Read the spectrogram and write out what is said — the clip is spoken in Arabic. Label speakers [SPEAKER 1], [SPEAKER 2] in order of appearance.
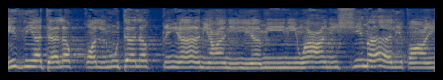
[SPEAKER 1] إِذْ يَتَلَقَّى الْمُتَلَقِّيَانِ عَنِ الْيَمِينِ وَعَنِ الشِّمَالِ قَعِيدٌ.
